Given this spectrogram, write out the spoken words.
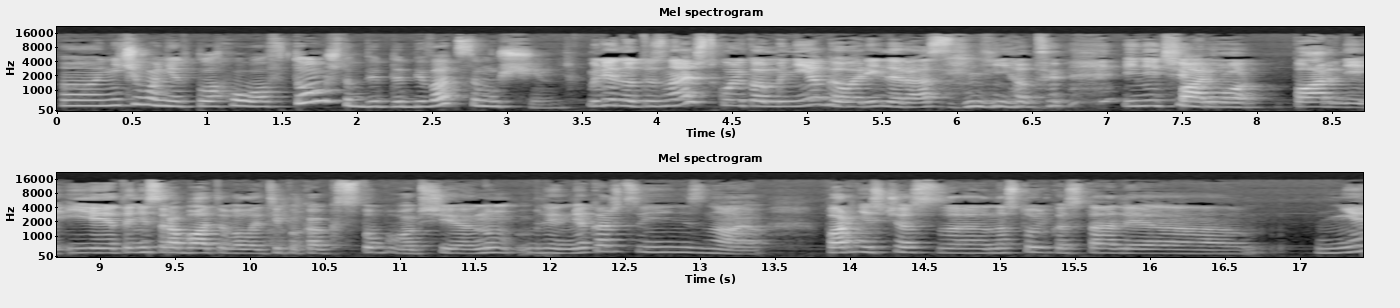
ничего нет плохого в том, чтобы добиваться мужчин. Блин, ну ты знаешь, сколько мне говорили раз нет. И ничего. Парни. Парни. И это не срабатывало, типа, как стоп вообще. Ну, блин, мне кажется, я не знаю. Парни сейчас настолько стали не,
